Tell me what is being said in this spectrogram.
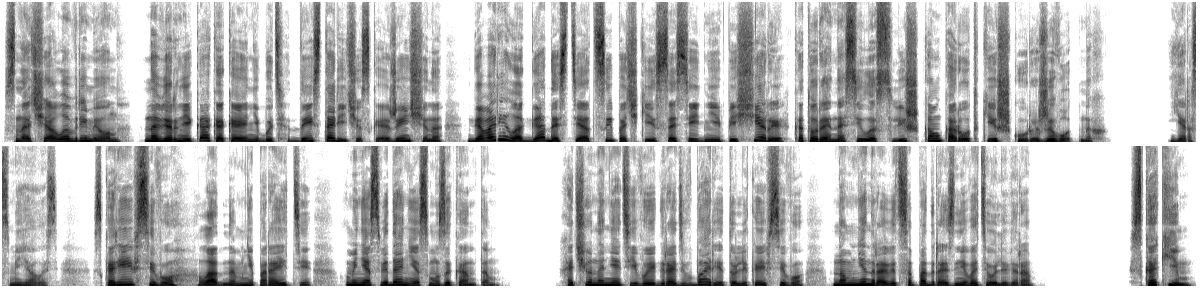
С начала времен. Наверняка какая-нибудь доисторическая женщина говорила гадости о цыпочке из соседней пещеры, которая носила слишком короткие шкуры животных. Я рассмеялась. «Скорее всего. Ладно, мне пора идти. У меня свидание с музыкантом. Хочу нанять его играть в баре, только и всего, но мне нравится подразнивать Оливера». «С каким?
